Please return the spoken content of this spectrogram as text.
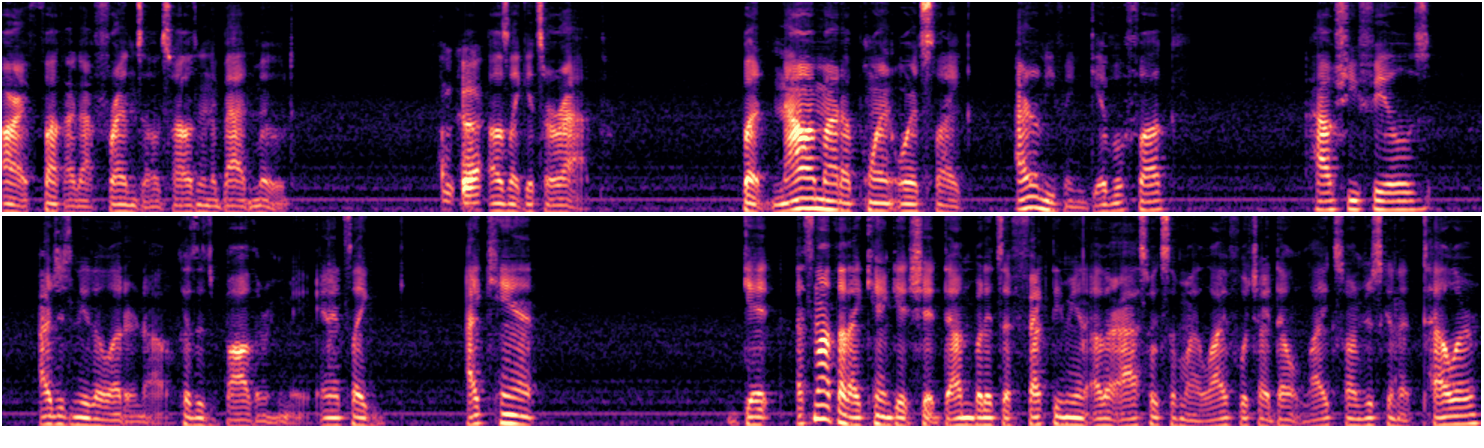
all right, fuck, I got friend zone, so I was in a bad mood. Okay. I was like, it's a wrap. But now I'm at a point where it's like, I don't even give a fuck how she feels. I just need to let her know because it's bothering me. And it's like, I can't get. It's not that I can't get shit done, but it's affecting me in other aspects of my life, which I don't like. So I'm just going to tell her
